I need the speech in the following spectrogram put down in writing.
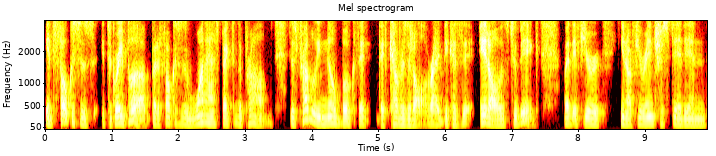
it focuses it's a great book but it focuses on one aspect of the problem. There's probably no book that that covers it all right? Because it, it all is too big. But if you're you know if you're interested in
